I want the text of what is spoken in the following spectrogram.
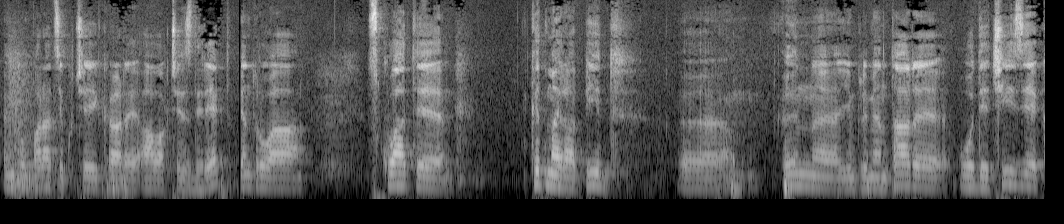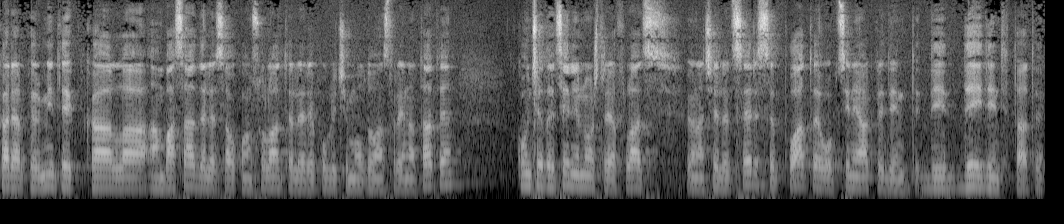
în comparație cu cei care au acces direct pentru a scoate cât mai rapid uh, în implementare o decizie care ar permite ca la ambasadele sau consulatele Republicii Moldova în străinătate concetățenii noștri aflați în acele țări să poată obține acte de, de, de identitate.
